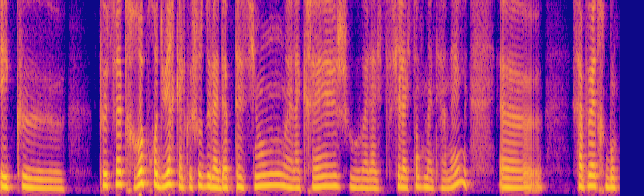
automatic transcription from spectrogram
Et que peut-être reproduire quelque chose de l'adaptation à la crèche ou à la, chez l'assistante maternelle, euh, ça peut être bon.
